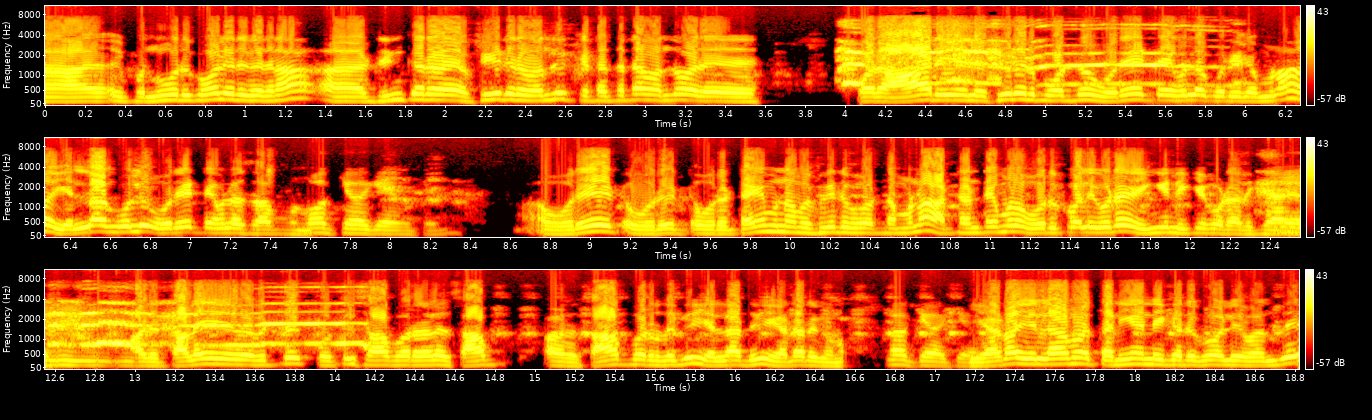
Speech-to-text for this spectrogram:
ஆஹ் இப்போ நூறு கோழி இருக்குதுன்னா ட்ரிங்கர் ஃபீடர் வந்து கிட்டத்தட்ட வந்து ஒரு ஒரு ஆறு ஏழு ஃபீடர் போட்டு ஒரே டைம்ல கொட்டிட்டோம்னா எல்லா கோழியும் ஒரே டைம்ல சாப்பிடணும். Okay okay okay. ஒரே ஒரு ஒரு டைம் நம்ம ஃபீடு போட்டோம்னா அட்டன் டைம்ல ஒரு கோழி கூட எங்கேயும் நிக்க கூடாது. அது தலையை விட்டு கொத்தி சாப்பிட்றதுல சாப் சாப்பிட்றதுக்கு எல்லாத்துக்கும் இடம் இருக்கணும். இடம் இல்லாம தனியா நிக்கிற கோழி வந்து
